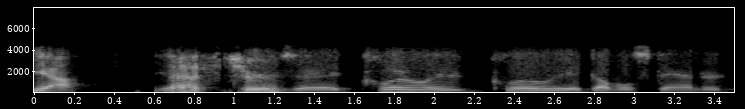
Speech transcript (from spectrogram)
Yeah, yeah. That's true. There's a, clearly clearly a double standard.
